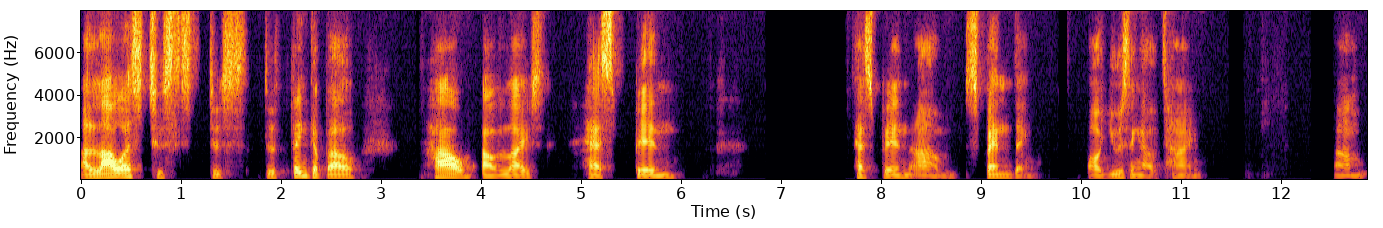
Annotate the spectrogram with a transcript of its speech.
allow us to, to, to think about how our lives has been, has been um, spending or using our time. Um,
